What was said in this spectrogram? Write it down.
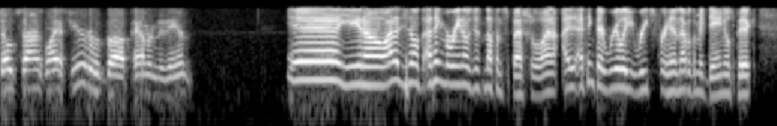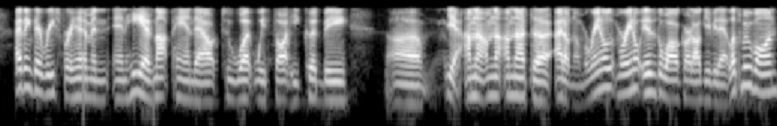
showed signs last year of uh, pounding it in. Yeah, you know, I just don't. I think Moreno's just nothing special. I, I I think they really reached for him. That was a McDaniel's pick. I think they reached for him, and and he has not panned out to what we thought he could be. Um, yeah, I'm not. I'm not. I'm not. Uh, I don't know. Moreno. Moreno is the wild card. I'll give you that. Let's move on.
